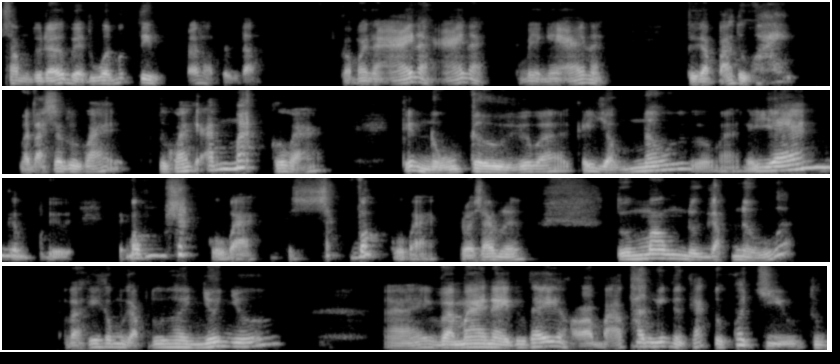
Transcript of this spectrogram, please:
Xong tôi trở về tôi quên mất tiêu. Đó là tự tâm. Còn bây giờ ái này ái này bây giờ nghe ái này tôi gặp bà tôi khoái. Mà tại sao tôi khoái? Tôi khoái cái ánh mắt của bà. Cái nụ cười của bà cái giọng nói của bà cái dáng cái, cái bóng sắc của bà cái sắc vóc của bà. Rồi sao nữa? Tôi mong được gặp nữa và khi không gặp tôi hơi nhớ nhớ Đấy, và mai này tôi thấy họ bảo thân với người khác tôi khó chịu tôi,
